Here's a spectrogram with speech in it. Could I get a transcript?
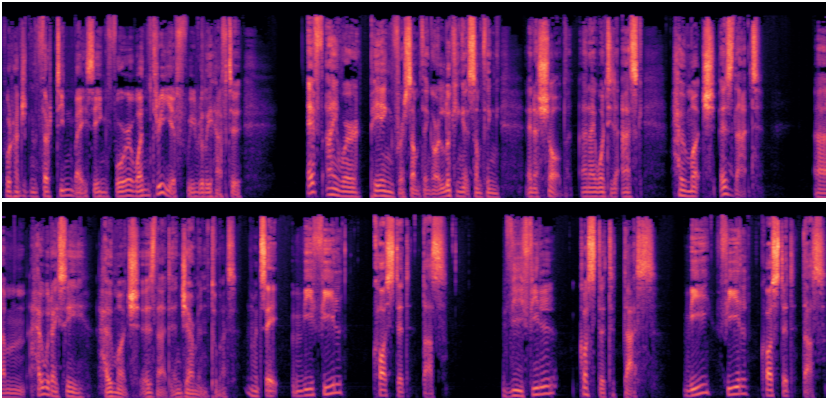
413 by saying 413 if we really have to. If I were paying for something or looking at something in a shop and I wanted to ask, how much is that? Um, how would I say, how much is that in German, Thomas? I would say, wie viel kostet das? Wie viel kostet das? Wie viel kostet das?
